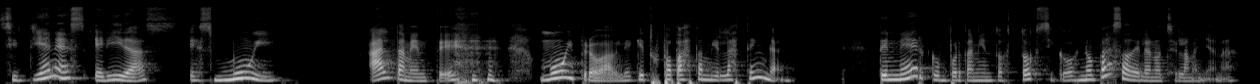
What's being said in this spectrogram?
si tienes heridas, es muy altamente, muy probable que tus papás también las tengan tener comportamientos tóxicos no pasa de la noche a la mañana.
